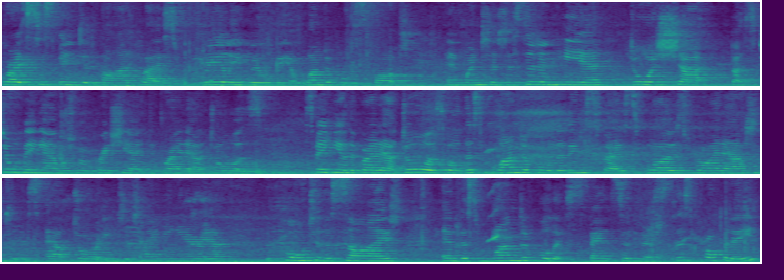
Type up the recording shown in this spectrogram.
Great suspended fireplace really will be a wonderful spot in winter to sit in here, doors shut, but still being able to appreciate the great outdoors. Speaking of the great outdoors, well this wonderful living space flows right out into this outdoor entertaining area, the pool to the side, and this wonderful expansiveness. This property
